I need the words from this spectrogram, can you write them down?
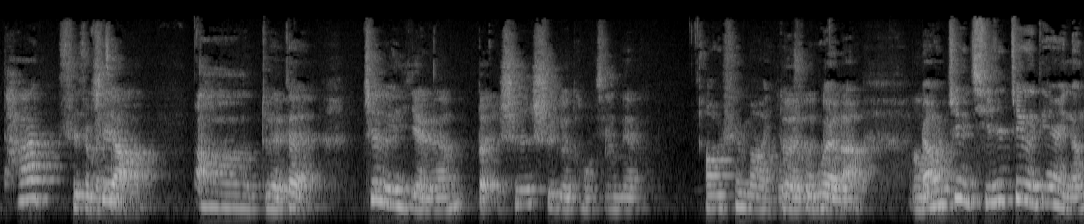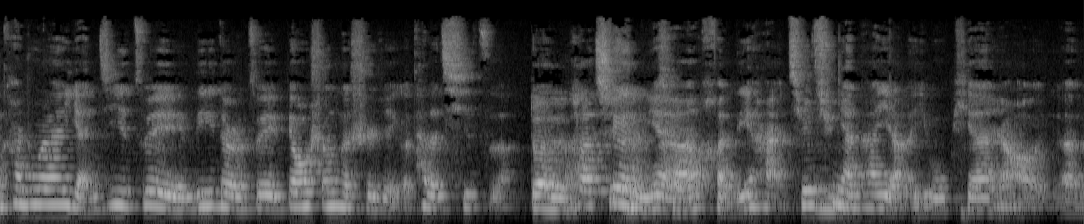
他是这么叫吗？啊，对对，这个演员本身是个同性恋，哦，是吗？已经对对对出柜了。嗯然后这其实这个电影能看出来，演技最 leader、最飙升的是这个他的妻子。对对，他这个女演员员很厉害。其实去年她演了一部片，然后呃，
